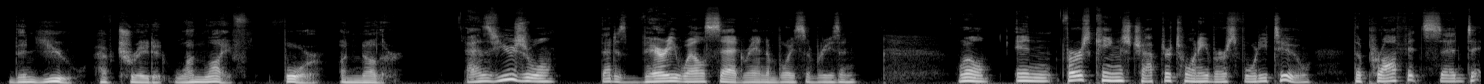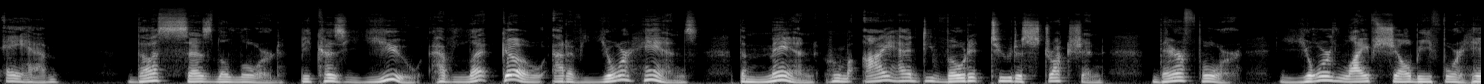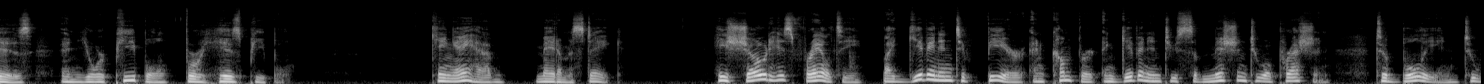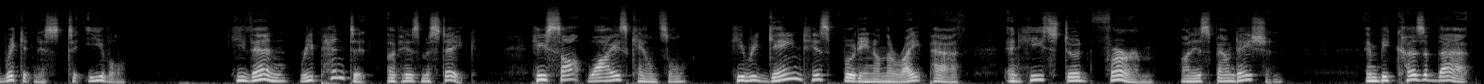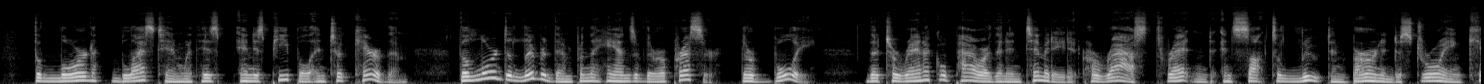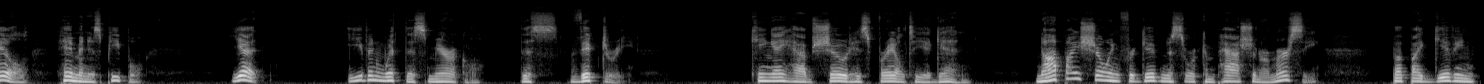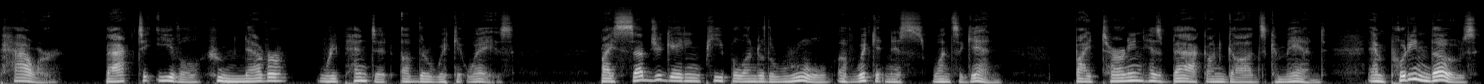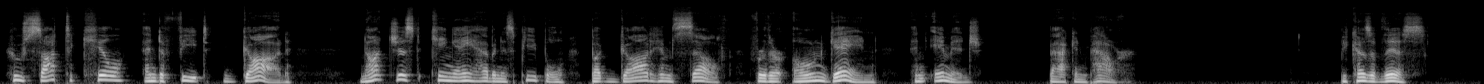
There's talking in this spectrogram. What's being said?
then you have traded one life for another. As usual, that is very well said, random voice of reason. Well, in 1 Kings chapter 20 verse 42, the prophet said to Ahab, Thus says the Lord, because you have let go out of your hands the man whom I had devoted to destruction, therefore your life shall be for his, and your people for his people. King Ahab made a mistake. He showed his frailty by giving into fear and comfort and giving into submission to oppression to bullying, to wickedness, to evil. He then repented of his mistake. He sought wise counsel, he regained his footing on the right path, and he stood firm on his foundation. And because of that, the Lord blessed him with his and his people and took care of them. The Lord delivered them from the hands of their oppressor, their bully, the tyrannical power that intimidated, harassed, threatened, and sought to loot and burn and destroy and kill him and his people. Yet, even with this miracle, this victory, King Ahab showed his frailty again, not by showing forgiveness or compassion or mercy, but by giving power back to evil who never repented of their wicked ways by subjugating people under the rule of wickedness once again, by turning his back on God's command, and putting those who sought to kill and defeat God, not just King Ahab and his people, but God himself, for their own gain and image, back in power. Because of this,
